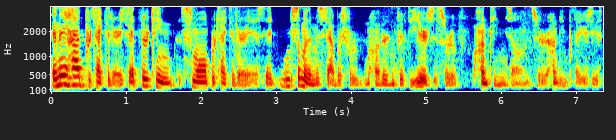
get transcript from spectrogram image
And they had protected areas. They had 13 small protected areas. That some of them established for 150 years as sort of hunting zones or hunting players. He goes,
